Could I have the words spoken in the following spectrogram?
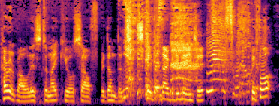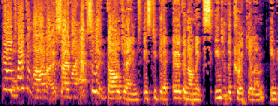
current role is to make yourself redundant Yes. so that nobody needs you. Yes, well, Before, It'll take a while though. So my absolute goal, James, is to get ergonomics into the curriculum in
